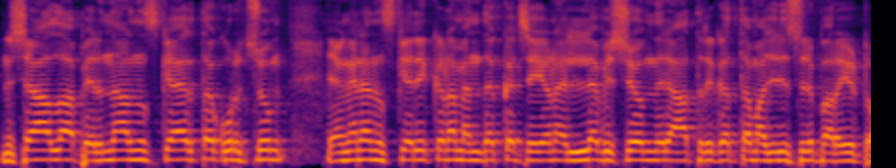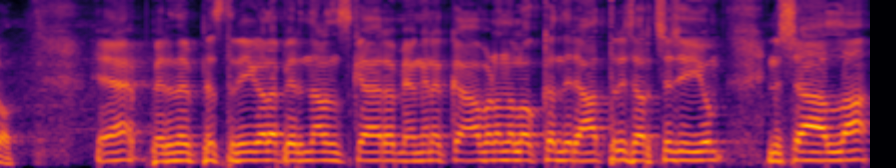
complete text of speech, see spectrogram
ഇൻഷാല്ല പെരുന്നാൾ നിസ്കാരത്തെക്കുറിച്ചും എങ്ങനെ നിസ്കരിക്കണം എന്തൊക്കെ ചെയ്യണം എല്ലാ വിഷയവും ഇന്ന് രാത്രിക്കത്തെ മജ്ലിസിൽ പറയൂട്ടോ ഏ പെരുന്ന സ്ത്രീകളെ പെരുന്നാൾ നിസ്കാരം എങ്ങനെയൊക്കെ ആവണം എന്നുള്ളതൊക്കെ ഇന്ന് രാത്രി ചർച്ച ചെയ്യും. ഇൻഷാ അല്ല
